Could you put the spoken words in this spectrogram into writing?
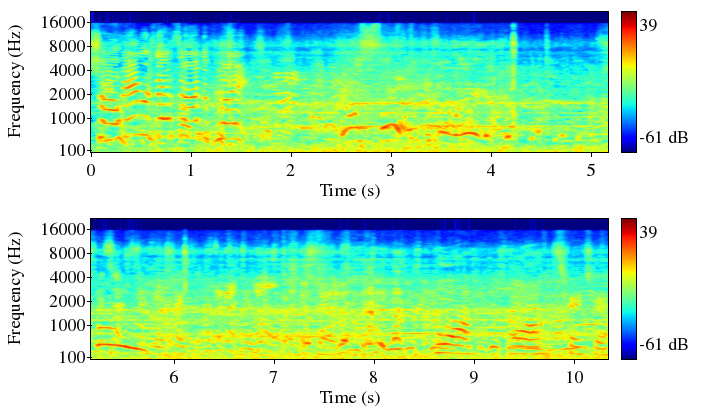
come on, Sasha. Favors that side of the plate. It was full. There's no way. Yeah, yeah, it's very true.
